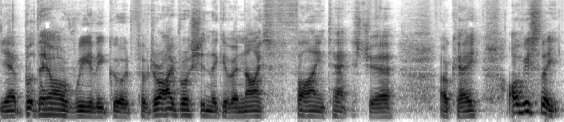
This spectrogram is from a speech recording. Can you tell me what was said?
Yeah, but they are really good. For dry brushing, they give a nice fine texture. Okay, obviously,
